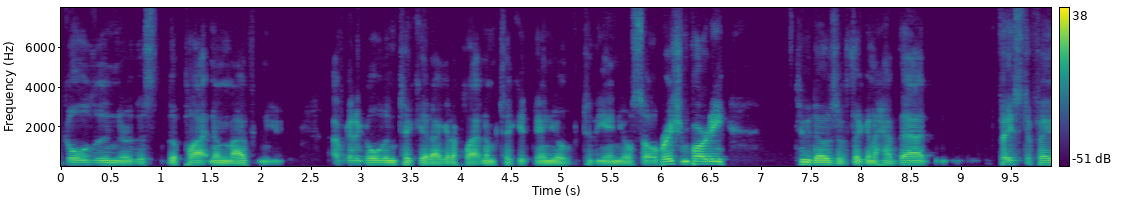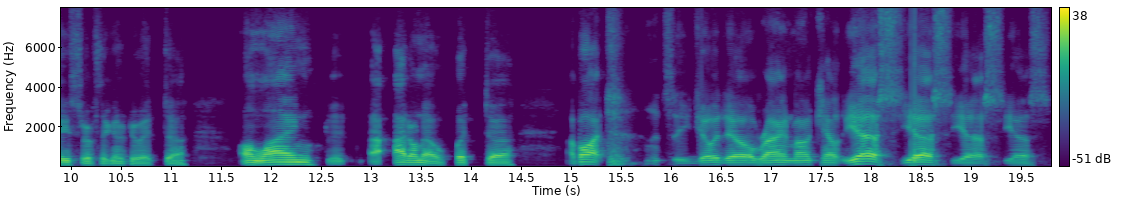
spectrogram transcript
golden or this the platinum. I've I've got a golden ticket. I got a platinum ticket annual to the annual celebration party. Who knows if they're going to have that face to face or if they're going to do it uh, online? I, I, don't know, but uh, I bought. Let's see, Jo Adell, Ryan Mountcastle. Yes, yes, yes, yes.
